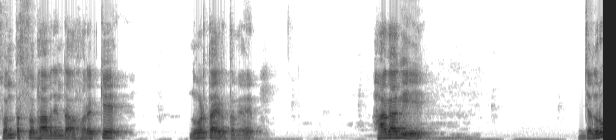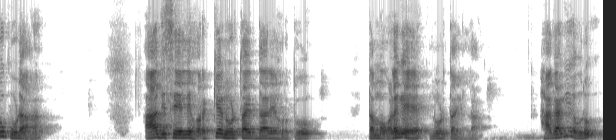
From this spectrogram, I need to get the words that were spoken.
ಸ್ವಂತ ಸ್ವಭಾವದಿಂದ ಹೊರಕ್ಕೆ ನೋಡ್ತಾ ಇರ್ತವೆ. ಹಾಗಾಗಿ ಜನರೂ ಕೂಡ ಆ ದಿಸೆಯಲ್ಲಿ ಹೊರಕ್ಕೆ ನೋಡ್ತಾ ಇದ್ದಾರೆ ಹೊರತು ತಮ್ಮ ಒಳಗೆ ನೋಡ್ತಾ ಇಲ್ಲ. ಹಾಗಾಗಿ ಅವರು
